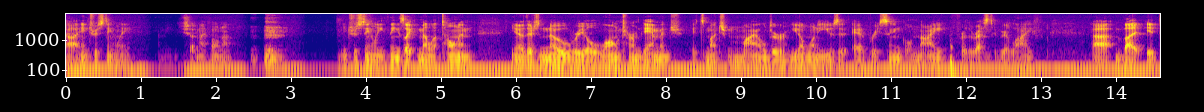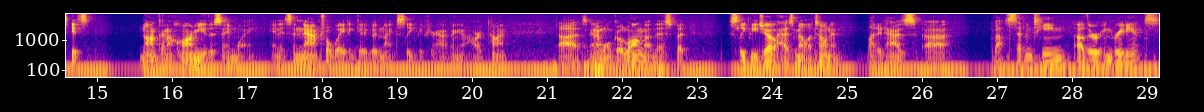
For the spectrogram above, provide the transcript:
uh, interestingly, let me shut my phone off. interestingly, things like melatonin, you know, there's no real long term damage. It's much milder. You don't want to use it every single night for the rest of your life, uh, but it, it's not going to harm you the same way. And it's a natural way to get a good night's sleep if you're having a hard time. Uh, and I won't go long on this, but Sleepy Joe has melatonin, but it has uh, about 17 other ingredients,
